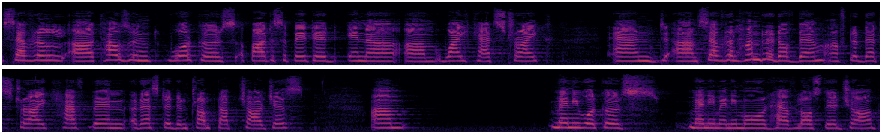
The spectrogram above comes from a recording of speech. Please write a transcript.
several uh, thousand workers participated in a um, wildcat strike, and um, several hundred of them, after that strike, have been arrested and trumped up charges. Um, many workers, many, many more, have lost their job.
